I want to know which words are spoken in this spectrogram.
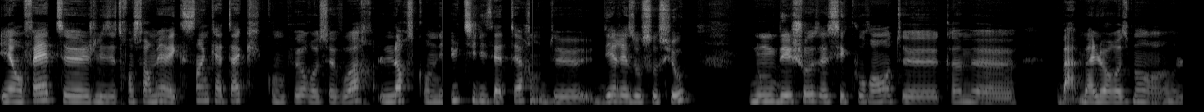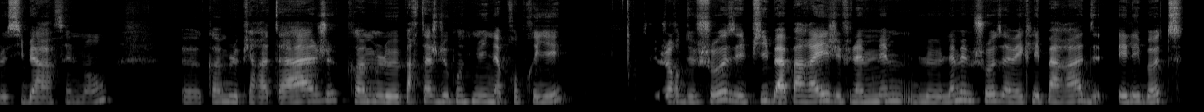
Et en fait, je les ai transformées avec cinq attaques qu'on peut recevoir lorsqu'on est utilisateur de, des réseaux sociaux. Donc des choses assez courantes comme bah, malheureusement hein, le cyberharcèlement, comme le piratage, comme le partage de contenu inapproprié, ce genre de choses. Et puis, bah, pareil, j'ai fait la même, la même chose avec les parades et les bots.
